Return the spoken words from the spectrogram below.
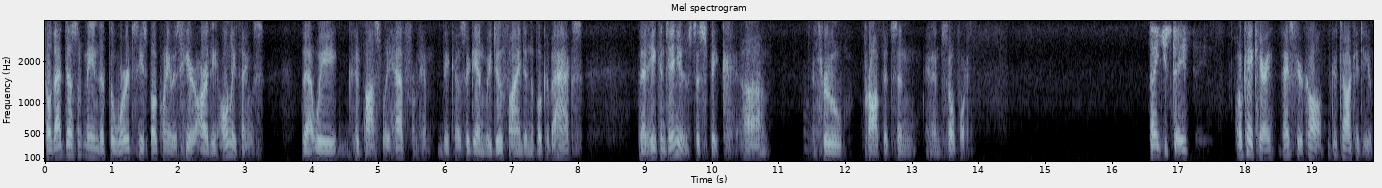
though that doesn't mean that the words he spoke when he was here are the only things that we could possibly have from him. Because again, we do find in the book of Acts that he continues to speak uh, through prophets and, and so forth. Thank you, Steve. Okay, Carrie. Thanks for your call. Good talking to you.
